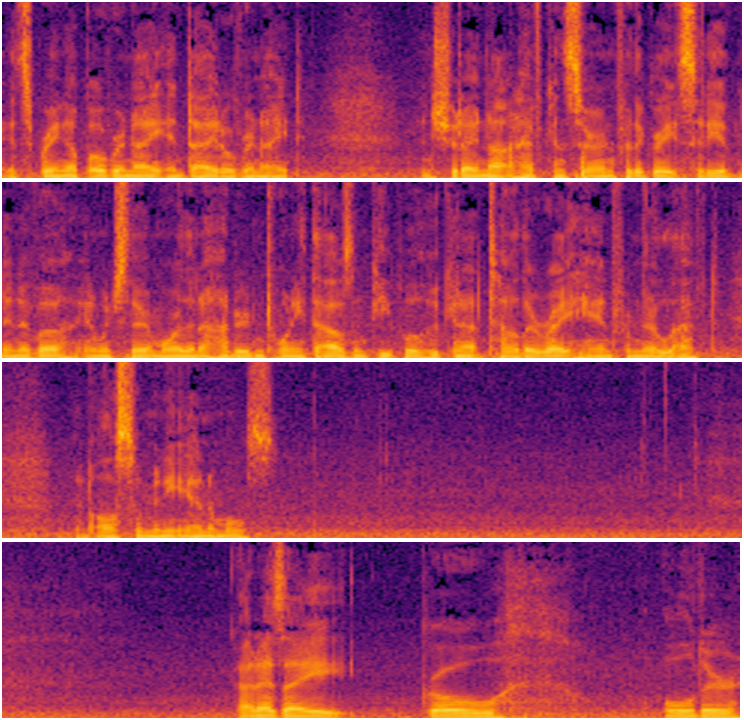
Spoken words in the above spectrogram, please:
It sprang up overnight and died overnight. And should I not have concern for the great city of Nineveh, in which there are more than a 120,000 people who cannot tell their right hand from their left, and also many animals? God, as I grow older,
